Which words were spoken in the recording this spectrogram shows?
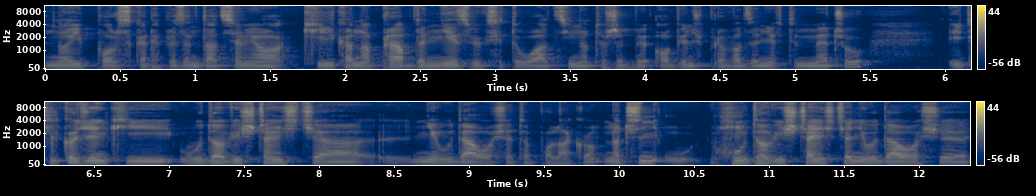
No i polska reprezentacja miała kilka naprawdę niezłych sytuacji na to, żeby objąć prowadzenie w tym meczu. I tylko dzięki łudowi szczęścia y, nie udało się to Polakom. Znaczy, łudowi szczęścia nie udało się.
